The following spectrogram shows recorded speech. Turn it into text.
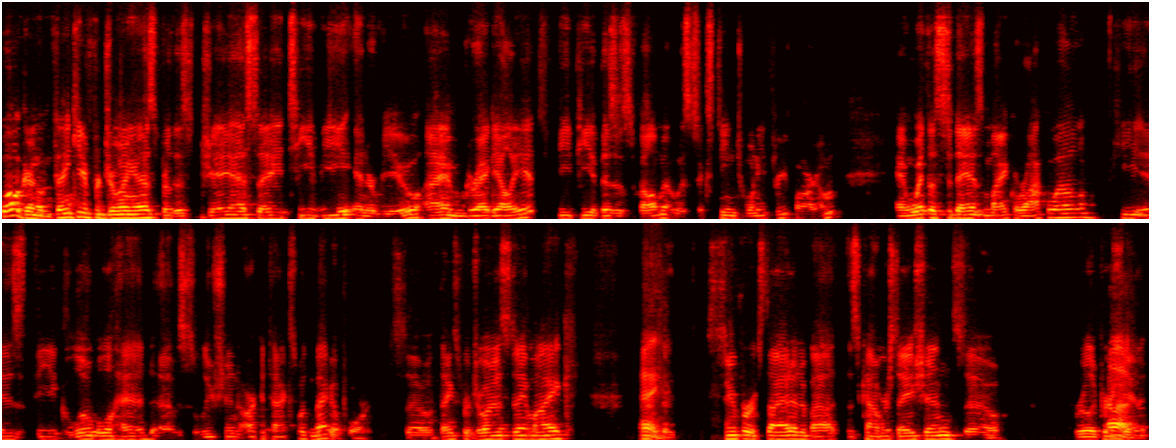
Welcome. Thank you for joining us for this JSA TV interview. I am Greg Elliott, VP of Business Development with 1623 Farnam. And with us today is Mike Rockwell. He is the Global Head of Solution Architects with Megaport. So thanks for joining us today, Mike. Hey. Super excited about this conversation. So really appreciate uh, it.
